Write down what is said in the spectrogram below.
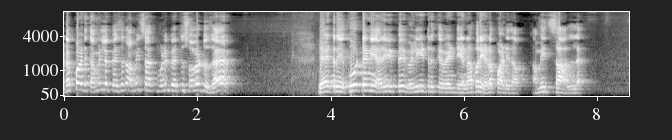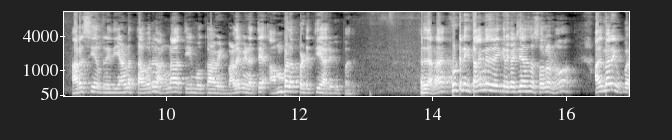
எடப்பாடி தமிழ்ல பேசுறது அமித்ஷாக்கு மொழிபெயர்த்து சொல்லட்டும் சார். நேற்றைய கூட்டணி அறிவிப்பை வெளியிட்டிருக்க வேண்டிய நபர் எடப்பாடி தான். அமித்ஷா அல்ல. அரசியல் ரீதியான தவறு அண்ணா திமுகவின் பலவீனத்தை அம்பலப்படுத்தி அறிவிப்பது. சரிதானா? கூட்டணிக்கு தலைமை வைக்கிற கட்சியாக தான் சொல்லணும். அது மாதிரி இப்போ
